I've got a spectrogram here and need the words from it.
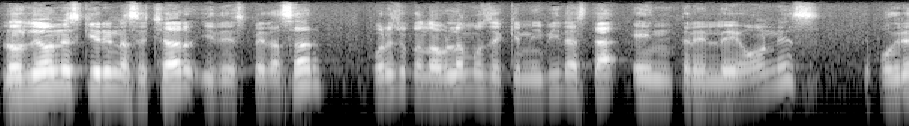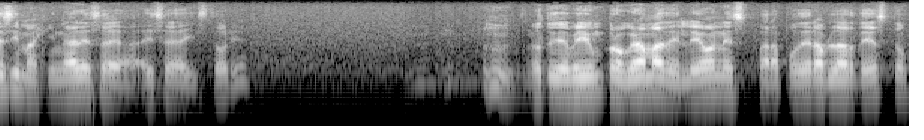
Los leones quieren acechar y despedazar. Por eso cuando hablamos de que mi vida está entre leones, ¿te podrías imaginar esa, esa historia? No te veía un programa de leones para poder hablar de esto.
